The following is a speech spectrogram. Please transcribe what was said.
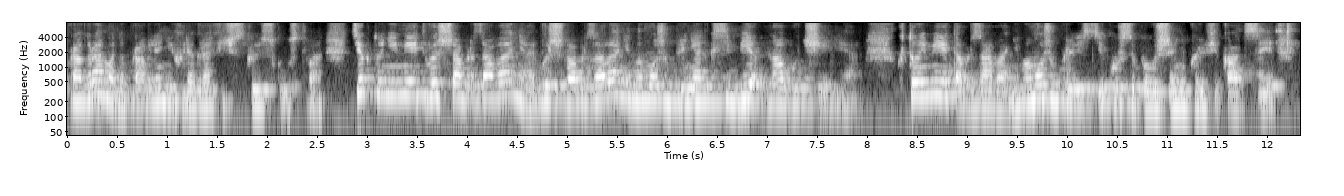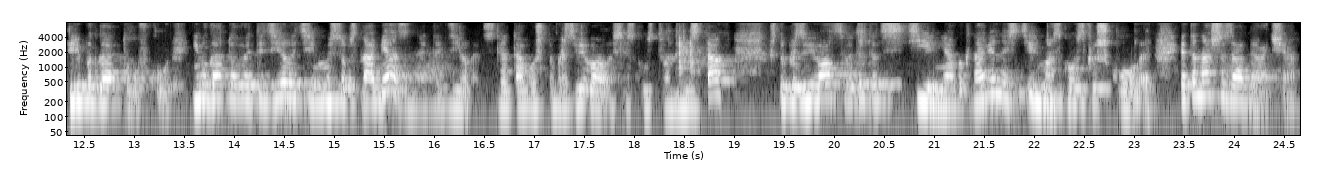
программы направления хореографическое искусство. Те, кто не имеет высшее образование, высшего образования мы можем принять к себе на обучение. Кто имеет образование, мы можем провести курсы повышения квалификации, переподготовку. И мы готовы это делать, и мы, собственно, обязаны это делать для того, чтобы развивалось искусство на местах, чтобы развивался вот этот стиль, необыкновенный стиль московской школы. Это наша задача.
